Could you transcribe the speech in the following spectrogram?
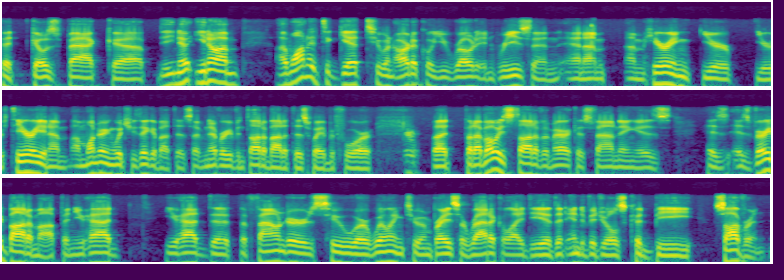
that goes back. Uh, you know, you know, I'm I wanted to get to an article you wrote in Reason, and I'm I'm hearing your your theory, and I'm I'm wondering what you think about this. I've never even thought about it this way before, sure. but but I've always thought of America's founding as as as very bottom up, and you had you had the, the founders who were willing to embrace a radical idea that individuals could be sovereign.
